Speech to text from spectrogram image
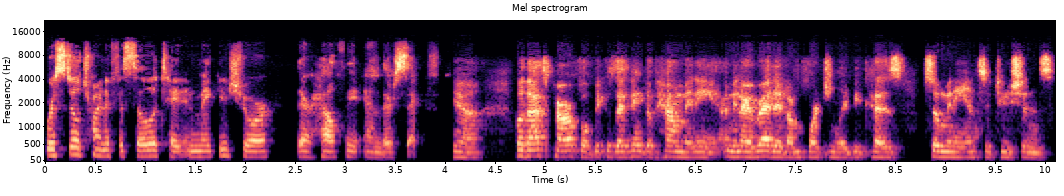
we're still trying to facilitate and making sure they're healthy and they're safe. Yeah. Well, that's powerful because I think of how many, I mean, I read it unfortunately because so many institutions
